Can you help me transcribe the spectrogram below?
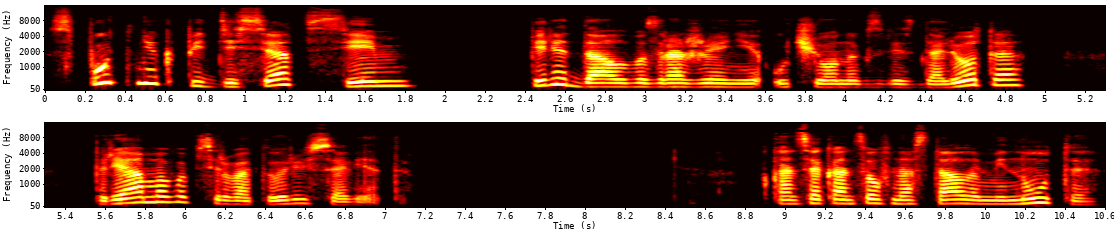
Спутник 57 передал возражение ученых звездолета прямо в обсерваторию Совета. В конце концов настала минута,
